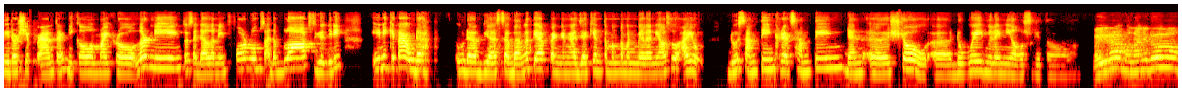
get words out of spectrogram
Leadership and Technical Micro Learning, terus ada Learning Forums, ada blogs gitu. Jadi ini kita udah udah biasa banget ya pengen ngajakin teman-teman milenial tuh ayo do something, create something dan uh, show uh, the way millennials gitu. Mbak Ira mau nanya dong.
